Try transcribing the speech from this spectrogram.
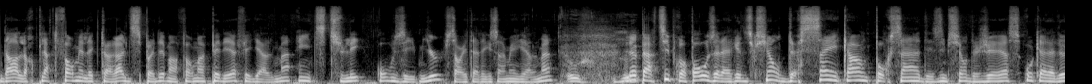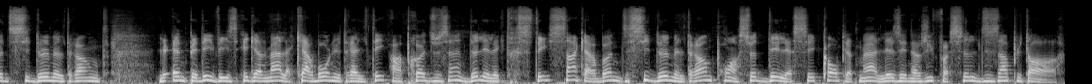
dans leur plateforme électorale disponible en format PDF également, intitulée Oser mieux. Ça va être à l'examen également. Le parti propose la réduction de 50% des émissions de GS au Canada d'ici 2030. Le NPD vise également la carboneutralité en produisant de l'électricité sans carbone d'ici 2030 pour ensuite délaisser complètement les énergies fossiles dix ans plus tard.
